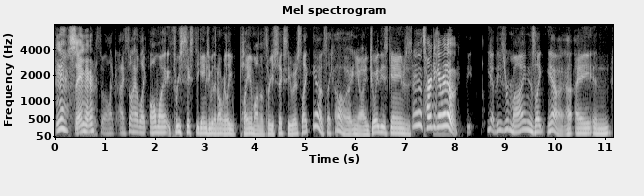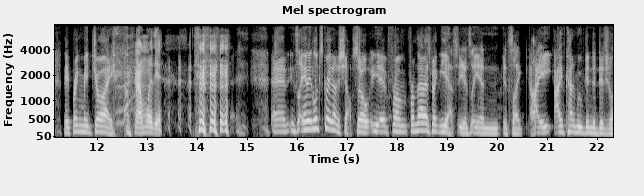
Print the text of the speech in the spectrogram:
Yeah, same here. Uh, So like I still have like all my 360 games, even though I don't really play them on the 360. But it's like, yeah, it's like, oh, you know, I enjoy these games. Yeah, it's hard to get rid of. Yeah, these are mine. It's like, yeah, I, I and they bring me joy. I'm with you. and it's and it looks great on a shelf. So yeah, from from that aspect, yes, it's and it's like I I've kind of moved into digital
